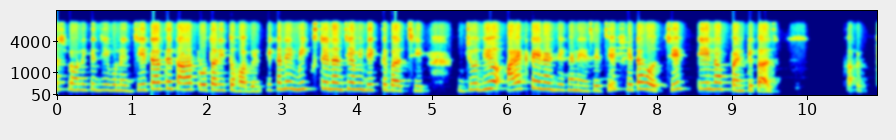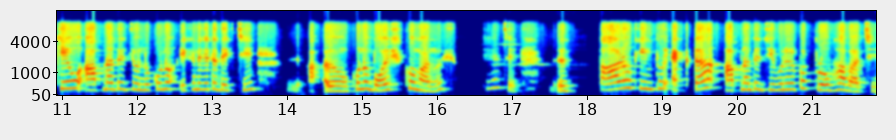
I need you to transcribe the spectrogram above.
আসবে অনেকের জীবনে যেটাতে তারা প্রতারিত হবেন। এখানে মিক্সড এনার্জি আমি দেখতে পাচ্ছি। যদিও আরেকটা এনার্জি এখানে এসেছে, সেটা হচ্ছে 10 অফ পেন্টিকালস। কেউ আপনাদের জন্য কোনো এখানে যেটা দেখছি কোনো বয়স্ক মানুষ, ঠিক আছে? তারও কিন্তু একটা আপনাদের জীবনের উপর প্রভাব আছে।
